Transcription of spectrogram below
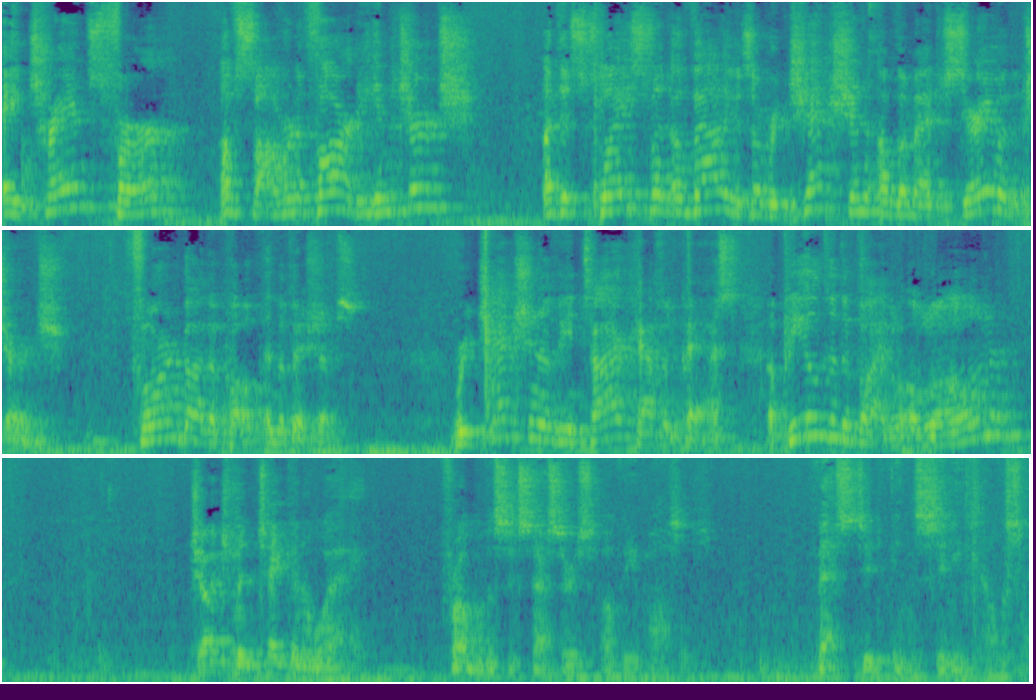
a transfer of sovereign authority in the church, a displacement of values, a rejection of the magisterium of the church, formed by the Pope and the bishops, rejection of the entire Catholic past, appeal to the Bible alone, judgment taken away from the successors of the apostles, vested in city council.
